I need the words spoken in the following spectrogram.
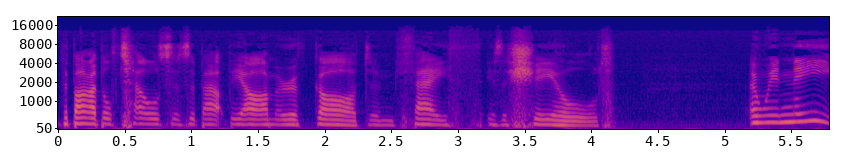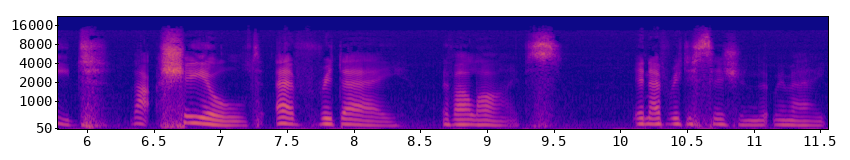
the Bible tells us about the armour of God, and faith is a shield. And we need that shield every day of our lives, in every decision that we make.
